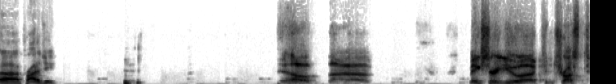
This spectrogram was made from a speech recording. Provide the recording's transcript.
uh, prodigy? you know, uh, make sure you uh, can trust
